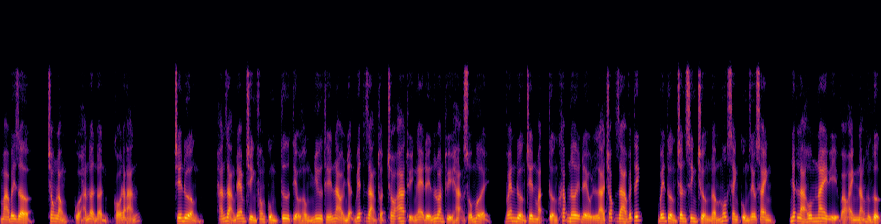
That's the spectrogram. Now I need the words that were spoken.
mà bây giờ, trong lòng của hắn ẩn ẩn có đáp án. Trên đường, hắn giảng đem trình phong cùng tư tiểu hồng như thế nào nhận biết giảng thuật cho a thủy nghe đến loan thủy hạng số mười, ven đường trên mặt tường khắp nơi đều là chóc da vết tích, bên tường chân sinh trưởng nấm mốc xanh cùng rêu xanh, nhất là hôm nay ỉ vào ánh nắng hưng hực,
